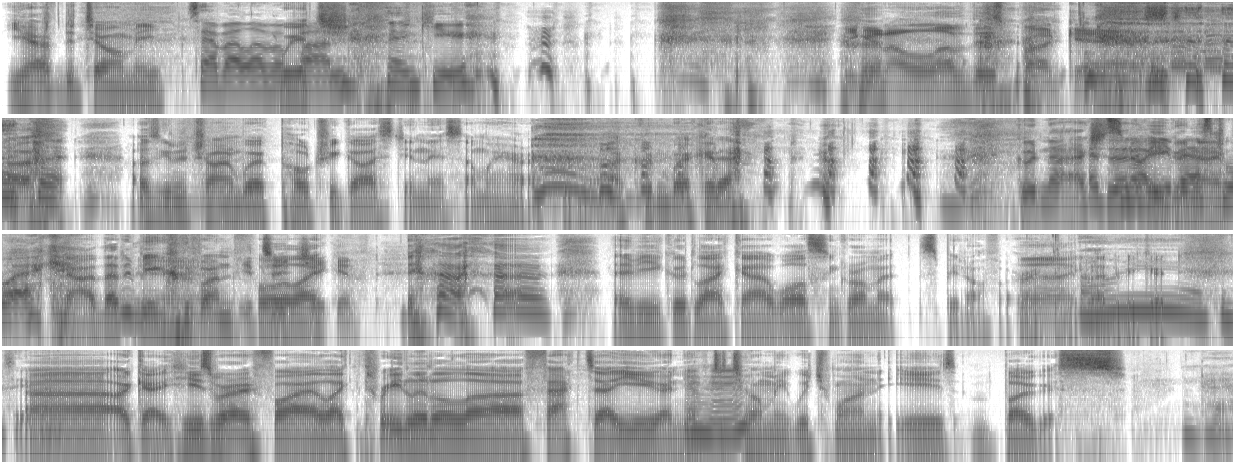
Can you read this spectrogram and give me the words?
you have to tell me. Seb, I love a Which- pun. Thank you. You're going to love this podcast. I was going to try and work Poultrygeist in there somewhere. I couldn't, I couldn't work it out. good no, actually, It's that'd not be a your good best name. work. No, that'd be a good one for like. chicken. that'd be a good like uh, Wallace and Gromit spin off. I reckon. Ah, that'd be good. Oh, yeah, I can see that. Uh, okay, here's where I fire like three little uh, facts at you, and you Mm-hmm. have to tell me which one is bogus. Okay.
